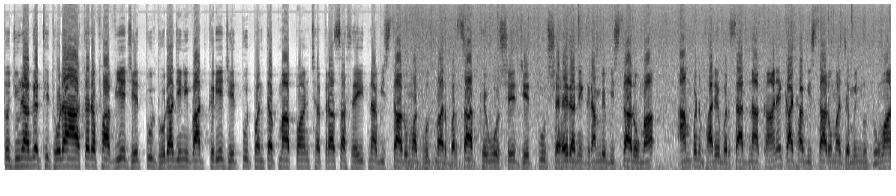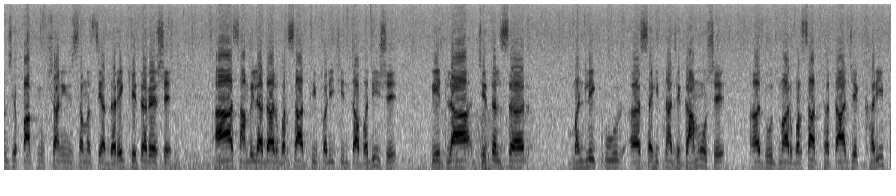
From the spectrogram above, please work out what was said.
તો જુનાગઢથી થોડા આ તરફ આવીએ. જેતપુર ધોરાજીની વાત કરીએ. જેતપુર પંથકમાં પણ છત્રાસા સહિતના વિસ્તારોમાં ધોધમાર વરસાદ થયો છે. જેતપુર શહેર અને ગ્રામ્ય વિસ્તારોમાં આમ પણ ભારે વરસાદના કારણે કાંઠા વિસ્તારોમાં જમીનનું ધોવાણ છે. પાક નુકસાનીની સમસ્યા દરેક ખેતરે છે. આ સાંબેલાધાર વરસાદથી ફરી ચિંતા વધી છે. પેઢલા જેતલસર મંડલિકપુર સહિતના જે ગામો છે ધોધમાર વરસાદ થતાં જે ખરીફ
